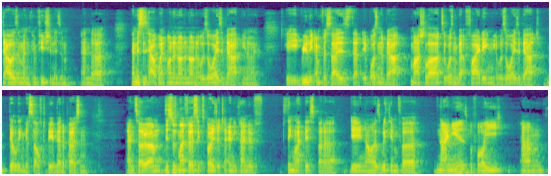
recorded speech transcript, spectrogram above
Taoism and Confucianism. And uh, and this is how it went on and on and on. It was always about you know he really emphasized that it wasn't about martial arts, it wasn't about fighting, it was always about building yourself to be a better person. And so um, this was my first exposure to any kind of thing like this. But uh, you know, I was with him for nine years before he um,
